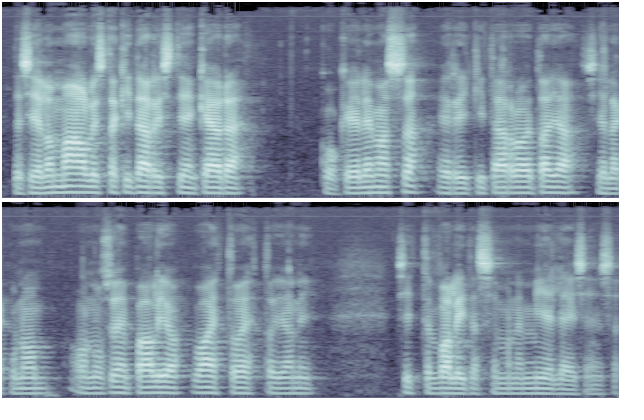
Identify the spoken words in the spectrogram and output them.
että siellä on mahdollista kitaristien käydä kokeilemassa eri kitaroita ja siellä kun on, on usein paljon vaihtoehtoja, niin sitten valita semmoinen mieleisensä,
